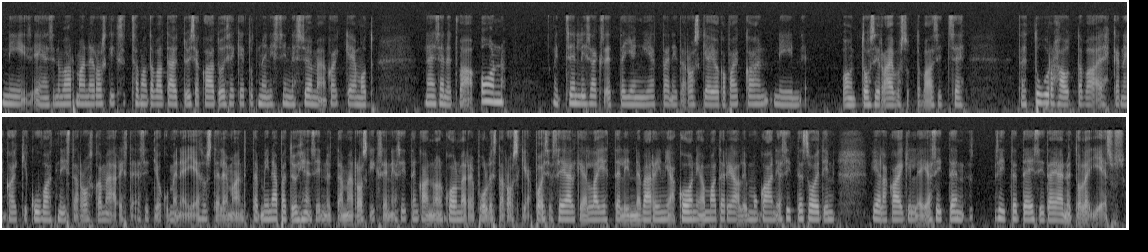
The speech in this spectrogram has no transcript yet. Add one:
niin eihän sinne varmaan ne roskikset samalla tavalla täyttyisi ja kaatuisi ja ketut menisi sinne syömään kaikkea, mutta näin se nyt vaan on. Et sen lisäksi, että jengi jättää niitä roskia joka paikkaan, niin on tosi raivostuttavaa sit se, tai turhauttavaa ehkä ne kaikki kuvat niistä roskamääristä ja sitten joku menee jeesustelemaan, että minäpä tyhjensin nyt tämän roskiksen ja sitten kannoin kolme repullista roskia pois ja sen jälkeen lajittelin ne värin ja koon ja materiaalin mukaan ja sitten soitin vielä kaikille ja sitten, sitten tein sitä ja nyt olen Jeesus.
